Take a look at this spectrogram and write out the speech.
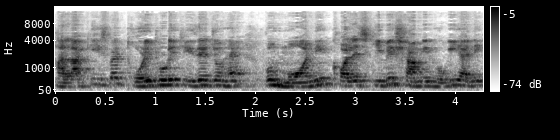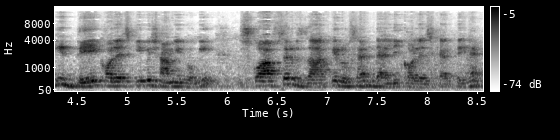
हालाँकि इसमें थोड़ी थोड़ी चीज़ें जो हैं, वो मॉर्निंग कॉलेज की भी शामिल होगी, यानी कि डे कॉलेज की भी शामिल होगी, जिसको आप सिर्फ़ जाकिर हुसैन दिल्ली कॉलेज कहते हैं।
